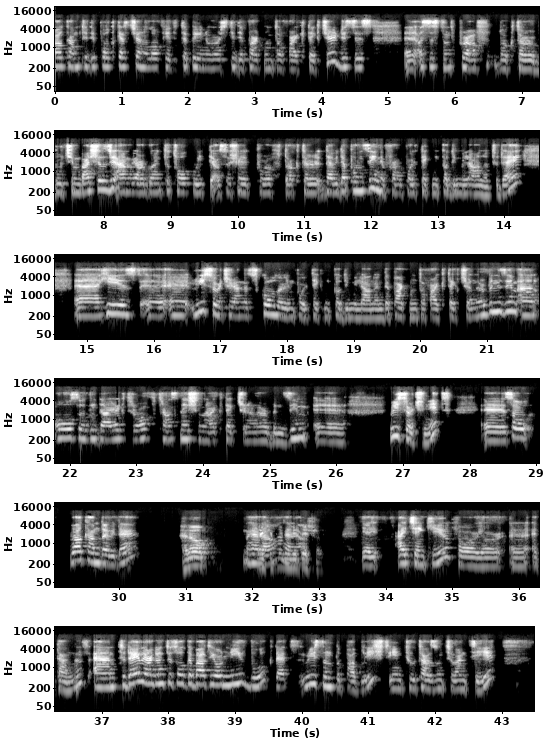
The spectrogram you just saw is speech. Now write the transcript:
welcome to the podcast channel of Yeditepe University Department of Architecture. This is uh, Assistant Prof. Dr. Burçin Başyazıcı, and we are going to talk with the Associate Prof. Dr. Davide Ponzini from Politecnico di Milano today. Uh, he is uh, a researcher and a scholar in Politecnico di Milano in Department of Architecture and Urbanism, and also the Director of Transnational Architecture and Urbanism uh, Research Unit. Uh, so welcome, Davide. Hello. Hello. Thank you for the hello. invitation. Yeah, I thank you for your uh, attendance. And today we are going to talk about your new book that's recently published in 2020.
